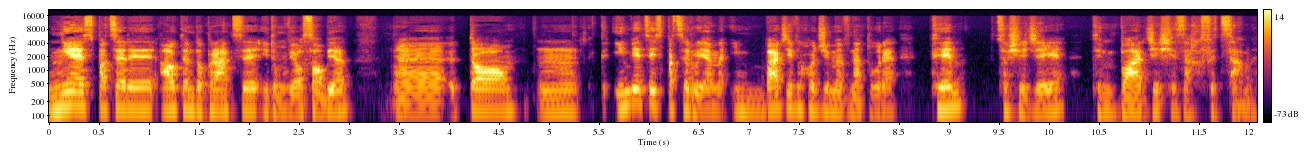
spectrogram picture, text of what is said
nie spacery autem do pracy, i tu mówię o sobie, to im więcej spacerujemy, im bardziej wychodzimy w naturę, tym, co się dzieje, tym bardziej się zachwycamy.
